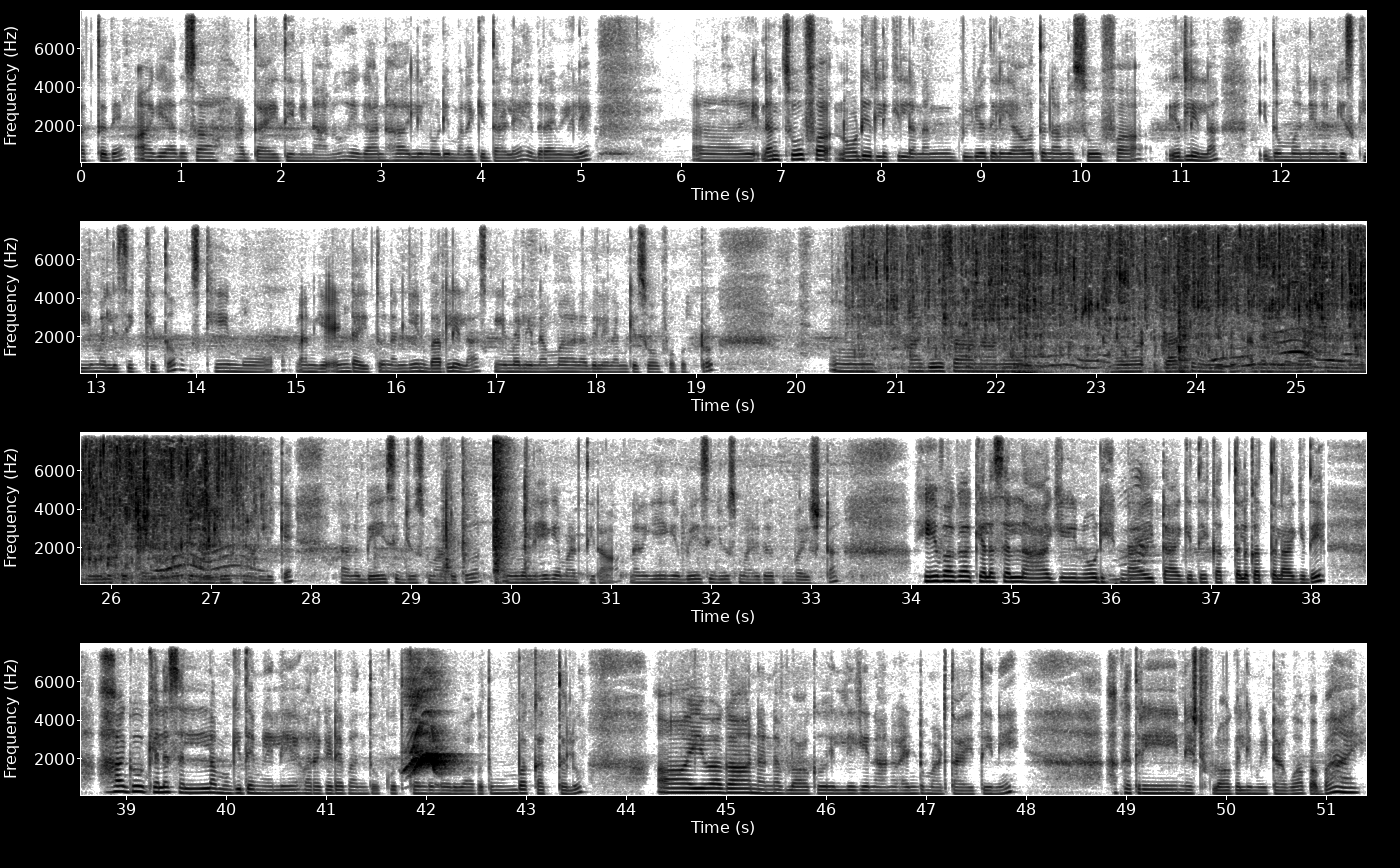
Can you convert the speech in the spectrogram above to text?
ಆಗ್ತದೆ. ಹಾಗೆ ಅದು ಸಹ ಮಾಡ್ತಾ ಇದ್ದೀನಿ ನಾನು. ಈಗ ಅನ್ಹ ಇಲ್ಲಿ ನೋಡಿ ಮಲಗಿದ್ದಾಳೆ ಇದರ ಮೇಲೆ. ನನ್ನ ಸೋಫಾ ನೋಡಿರಲಿಕ್ಕಿಲ್ಲ. ನನ್ನ ವಿಡಿಯೋದಲ್ಲಿ ಯಾವತ್ತೂ ನಾನು ಸೋಫಾ ಇರಲಿಲ್ಲ. ಇದು ಮೊನ್ನೆ ನನಗೆ ಸ್ಕೀಮಲ್ಲಿ ಸಿಕ್ಕಿತ್ತು. ಸ್ಕೀಮು ನನಗೆ ಎಂಡ್ ಆಯಿತು. ನನಗೇನು ಬರಲಿಲ್ಲ. ಸ್ಕೀಮಲ್ಲಿ ನಮ್ಮ ಹಣದಲ್ಲಿ ನಮಗೆ ಸೋಫಾ ಕೊಟ್ಟರು ಹಾಗೂ ಸಹ ನಾನು ದ್ರಾಕ್ಷಿ ಬಂದಿದೆ ಅದನ್ನೆಲ್ಲ ವಾಶ್ ಮಾಡಿ ಬೇಯಲಿಕ್ಕೆ ಇದ್ದೀನಿ. ಜ್ಯೂಸ್ ಮಾಡಲಿಕ್ಕೆ. ನಾನು ಬೇಯಿಸಿ ಜ್ಯೂಸ್ ಮಾಡಿದ್ದು. ನೀವೆಲ್ಲ ಹೇಗೆ ಮಾಡ್ತೀರಾ? ನನಗೆ ಹೀಗೆ ಬೇಯಿಸಿ ಜ್ಯೂಸ್ ಮಾಡಿದರೆ ತುಂಬ ಇಷ್ಟ. ಇವಾಗ ಕೆಲಸ ಎಲ್ಲ ಆಗಿ ನೋಡಿ ನೈಟ್ ಆಗಿದೆ, ಕತ್ತಲು ಕತ್ತಲಾಗಿದೆ. ಹಾಗೂ ಕೆಲಸ ಎಲ್ಲ ಮುಗಿದ ಮೇಲೆ ಹೊರಗಡೆ ಬಂದು ಕೂತ್ಕೊಂಡು ನೋಡುವಾಗ ತುಂಬ ಕತ್ತಲು. ಇವಾಗ ನನ್ನ ವ್ಲಾಗು ಇಲ್ಲಿಗೆ ನಾನು ಹೆಂಡ್ ಮಾಡ್ತಾ ಇದ್ದೀನಿ. ಹಾಗಾದರೆ ನೆಕ್ಸ್ಟ್ ವ್ಲಾಗಲ್ಲಿ ಮೀಟ್ ಆಗುವ. ಬಾಯ್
